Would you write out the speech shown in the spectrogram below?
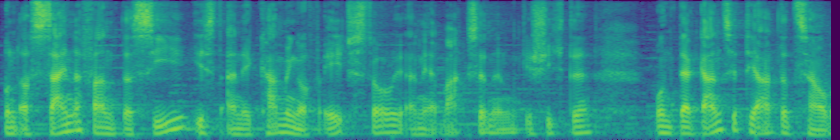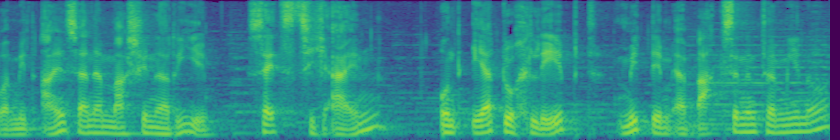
Und aus seiner Fantasie ist eine Coming-of-Age-Story, eine Erwachsenengeschichte. Und der ganze Theaterzauber mit all seiner Maschinerie setzt sich ein und er durchlebt mit dem erwachsenen Termino,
